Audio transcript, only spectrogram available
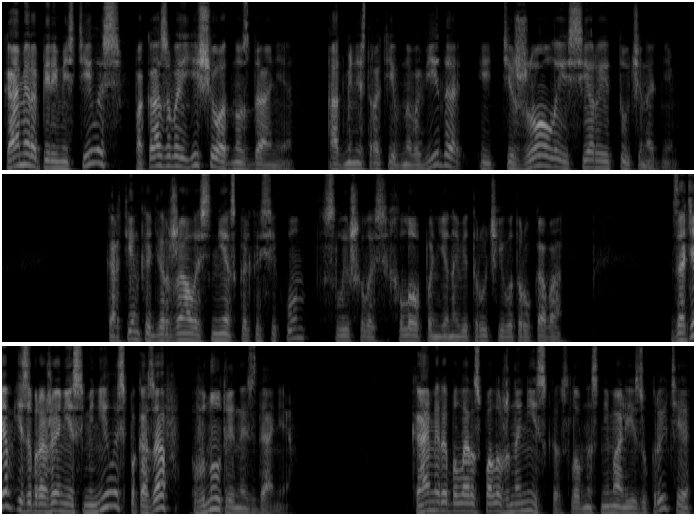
Камера переместилась, показывая еще одно здание административного вида и тяжелые серые тучи над ним. Картинка держалась несколько секунд, слышалось хлопанье на ветру чьего-то рукава. Затем изображение сменилось, показав внутренность здания. Камера была расположена низко, словно снимали из укрытия,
